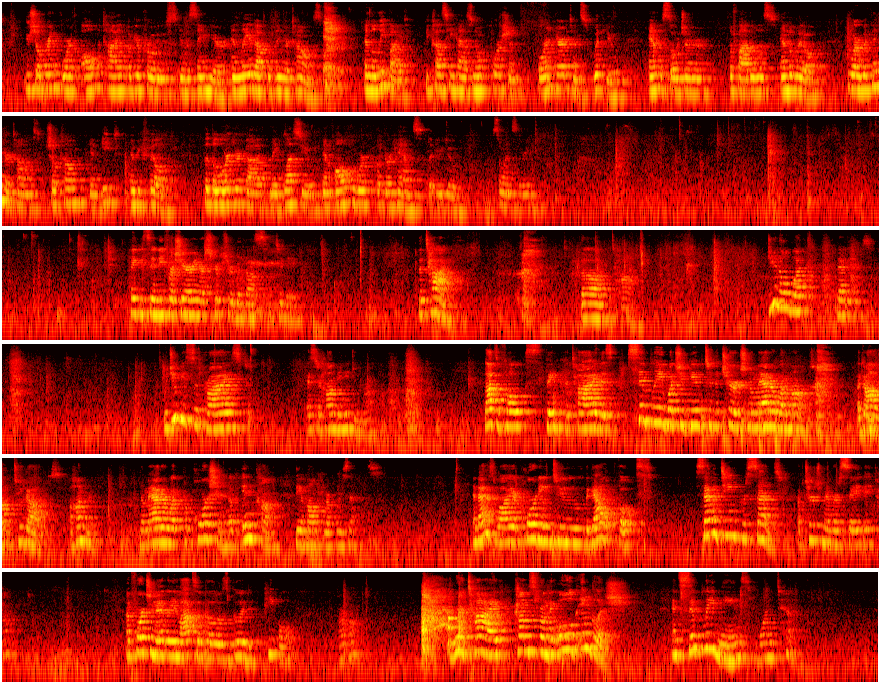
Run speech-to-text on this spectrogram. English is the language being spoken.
you shall bring forth all the tithe of your produce in the same year, and lay it up within your towns. And the Levite, because he has no portion or inheritance with you, and the sojourner, the fatherless, and the widow, who are within your towns, shall come and eat and be filled, that the Lord your God may bless you in all the work of your hands that you do. So ends the reading. Thank you, Cindy, for sharing our scripture with us today. The tithe. The tithe. Do you know what that is? Would you be surprised as to how many do not? Lots of folks think the tithe is simply what you give to the church, no matter what amount. A dollar, two dollars, a hundred. No matter what proportion of income the amount represents. And that is why, according to the Gallup folks, 17% of church members say they tithe. Unfortunately, lots of those good people are wrong. The word tithe comes from the Old English and simply means one-tenth.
